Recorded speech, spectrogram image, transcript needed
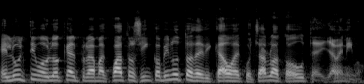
El último bloque del programa, cuatro o cinco minutos dedicados a escucharlo a todos ustedes. Ya venimos.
